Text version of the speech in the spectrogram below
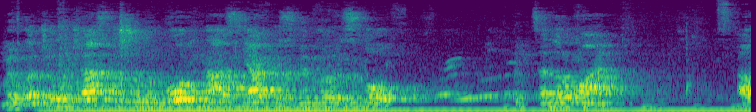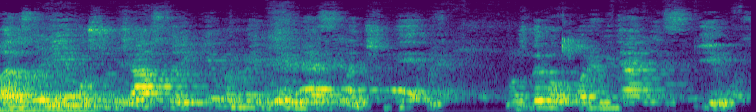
Ми хочемо часто, щоб Бог нас якось використовував. Це нормально. Але розуміємо, що часто, якими ми є незначними, можливо, в порівнянні з кимось,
